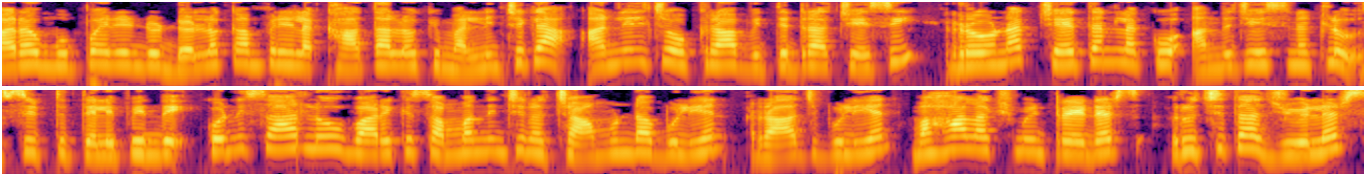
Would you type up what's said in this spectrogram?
మరో ముప్పై రెండు డొల్ల కంపెనీల ఖాతాలోకి మళ్ళించగా అనిల్ చోక్రా విత్డ్రా చేసి రోనక్ చేతన్లకు అందజేసినట్లు సిట్ తెలిపింది. కొన్నిసార్లు వారికి సంబంధించిన Chamunda bullion Raj bullion Mahalakshmi traders Ruchita jewellers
